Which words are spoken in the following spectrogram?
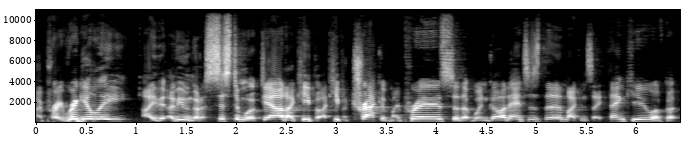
I pray regularly. I've, I've, even got a system worked out. I keep, I keep a track of my prayers so that when God answers them, I can say thank you. I've got,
